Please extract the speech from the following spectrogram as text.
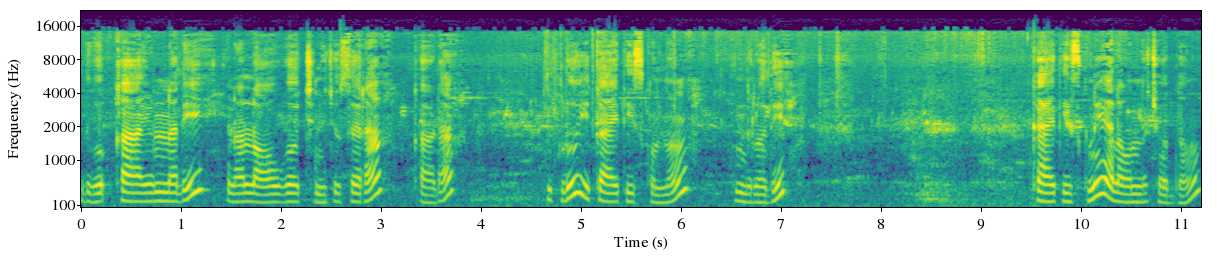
ఇదిగో కాయ ఉన్నది. ఇలా లావుగా వచ్చింది చూసారా? కాడ. ఇప్పుడు ఈ కాయ తీసుకుందాం. ఇందులోది కాయ తీసుకుని ఎలా ఉందో చూద్దాం.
